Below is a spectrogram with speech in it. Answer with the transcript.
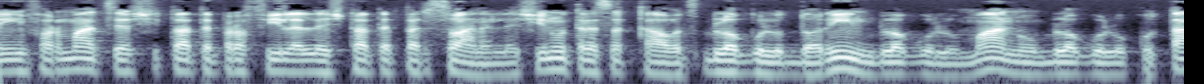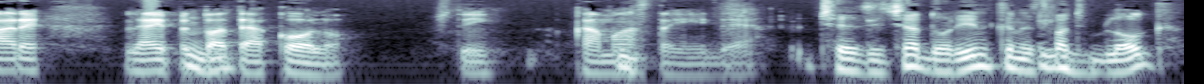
informația și toate profilele și toate persoanele și nu trebuie să cauți blogul lui Dorin, blogul lui Manu, blogul lui Cutare, le ai pe mhm. toate mm-hmm. acolo. Știi? Cam mhm. asta e ideea. Ce zicea Dorin, când îți faci blog,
